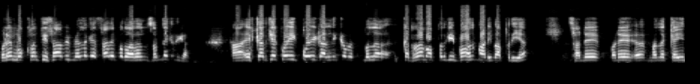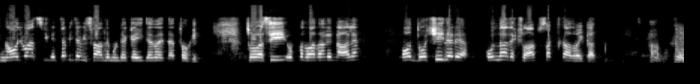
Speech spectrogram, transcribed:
ਹੁਣੇ ਮੁੱਖ ਮੰਤਰੀ ਸਾਹਿਬ ਵੀ ਮਿਲਣਗੇ ਸਾਰੇ ਪਰਿਵਾਰਾਂ ਨੂੰ ਸਮਝੇ ਕਿ ਹਾਂ ਇਸ ਕਰਕੇ ਕੋਈ ਕੋਈ ਗੱਲ ਨਹੀਂ ਕਿ ਮਤਲਬ ਘਟਨਾ ਵਾਪਰ ਗਈ ਬਹੁਤ ਮਾੜੀ ਵਾਪਰੀ ਆ। ਸਾਡੇ ਬੜੇ ਮਤਲਬ ਕਈ ਨੌਜਵਾਨ ਸੀਗੇ 24 24 ਸਾਲ ਦੇ ਮੁੰਡੇ, ਕਈ ਜਿਹਨਾਂ ਦੀ ਡੈਥ ਹੋ ਗਈ। ਸੋ ਅਸੀਂ ਉਹ ਪਰਿਵਾਰਾਂ ਦੇ ਨਾਲ ਆ। ਔਰ ਦੋਸ਼ੀ ਜਿਹੜੇ ਆ, ਉਹਨਾਂ ਦੇ ਖਿਲਾਫ ਸਖਤ ਕਾਰਵਾਈ ਕਰ। ਹਾਂ।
